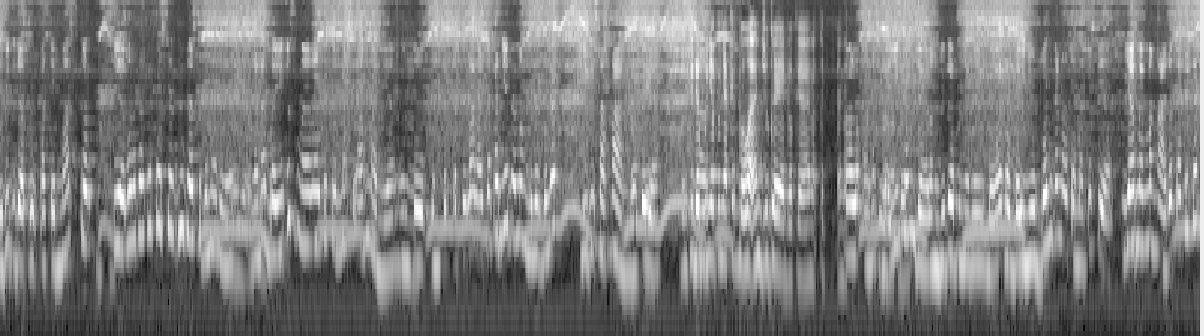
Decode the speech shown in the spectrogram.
jadi tidak perlu pakai masker. Tidak perlu pakai face shield juga sebenarnya. Karena bayi itu sebenarnya itu masih aman ya untuk untuk tertular asalkan dia memang benar-benar dipisahkan gitu ya. Dan tidak punya penyakit bawaan juga ya dok ya anak anak kalau anak bayi kan jarang juga punya penyakit bawaan. Kalau bayi newborn kan otomatis ya ya memang ada. Tapi kan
